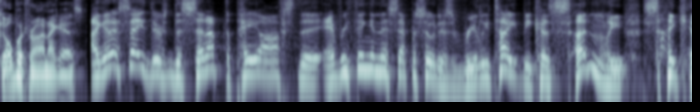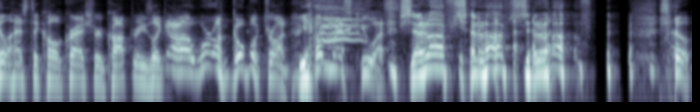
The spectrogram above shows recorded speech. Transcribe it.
Gobotron, I guess. I gotta say, there's the setup, the payoffs, the everything in this episode is really tight because suddenly Cy-Kill has to call Crasher and Copter, and he's like, "Ah, we're on Gobotron, come rescue us." Shut it off! Shut it off! Shut it off! So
